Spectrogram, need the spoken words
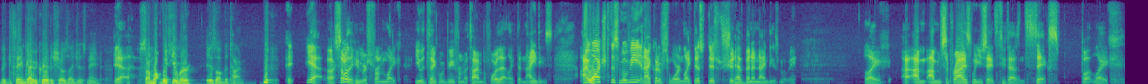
the same guy who created the shows I just named. yeah, Some of the humor is of the time. Yeah. Uh, some of the humor's from like you would think would be from a time before that, like the '90s. I Yeah. watched this movie and I could have sworn like this this should have been a '90s movie. Like I, I'm I'm surprised when you say it's 2006, but like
